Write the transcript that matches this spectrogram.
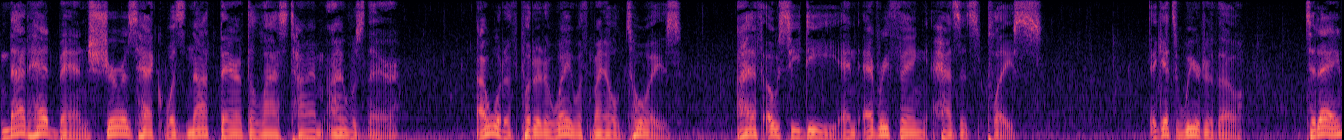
That headband sure as heck was not there the last time I was there. I would have put it away with my old toys. I have OCD and everything has its place. It gets weirder though. Today,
